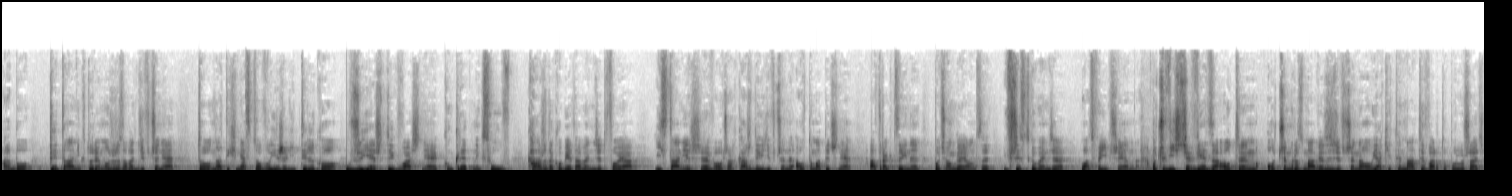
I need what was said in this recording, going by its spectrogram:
albo pytań, które możesz zadać dziewczynie, to natychmiastowo, jeżeli tylko użyjesz tych właśnie konkretnych słów, każda kobieta będzie Twoja i staniesz się w oczach każdej dziewczyny automatycznie atrakcyjny, pociągający i wszystko będzie łatwe i przyjemne. Oczywiście wiedza o tym, o czym rozmawiać z dziewczyną, jakie tematy warto poruszać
